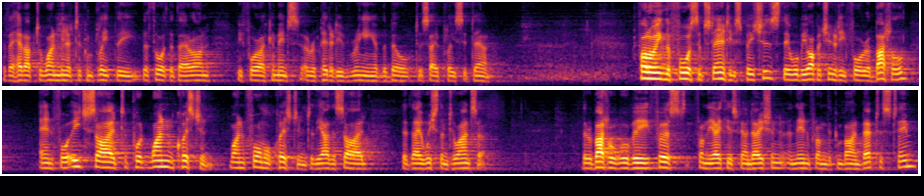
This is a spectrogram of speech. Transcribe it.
but they have up to one minute to complete the, the thought that they are on before I commence a repetitive ringing of the bell to say, please sit down. Following the four substantive speeches, there will be opportunity for rebuttal and for each side to put one question, one formal question to the other side that they wish them to answer. The rebuttal will be first from the Atheist Foundation and then from the Combined Baptist team.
